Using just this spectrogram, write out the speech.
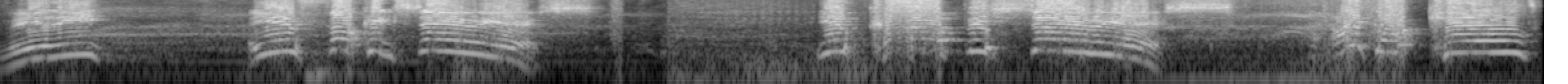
Really? Are you fucking serious? You can't be serious! I got killed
